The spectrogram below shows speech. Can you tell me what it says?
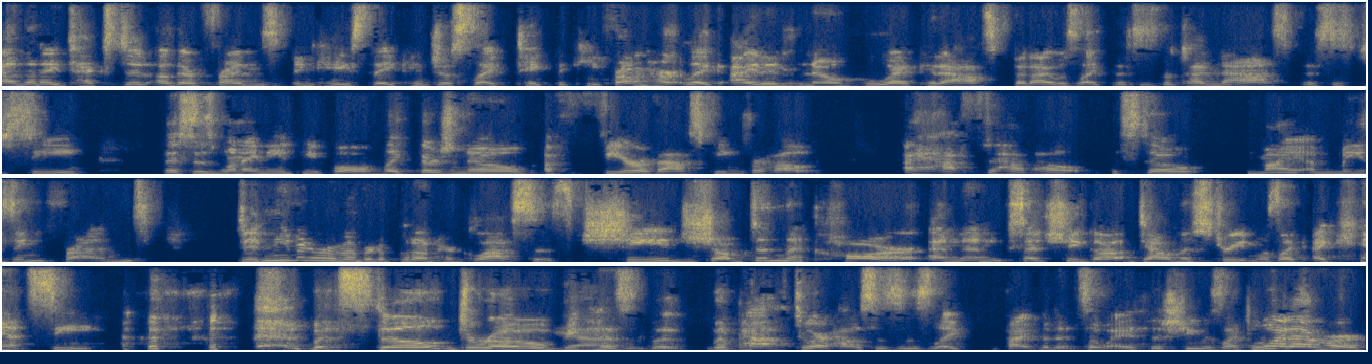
And then I texted other friends in case they could just like take the key from her. Like I didn't know who I could ask, but I was like, this is the time to ask. This is to see. This is when I need people. Like there's no a fear of asking for help. I have to have help. So my amazing friend didn't even remember to put on her glasses. She jumped in the car and then said she got down the street and was like, I can't see, but still drove yeah. because the, the path to our houses is like five minutes away. So she was like, whatever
